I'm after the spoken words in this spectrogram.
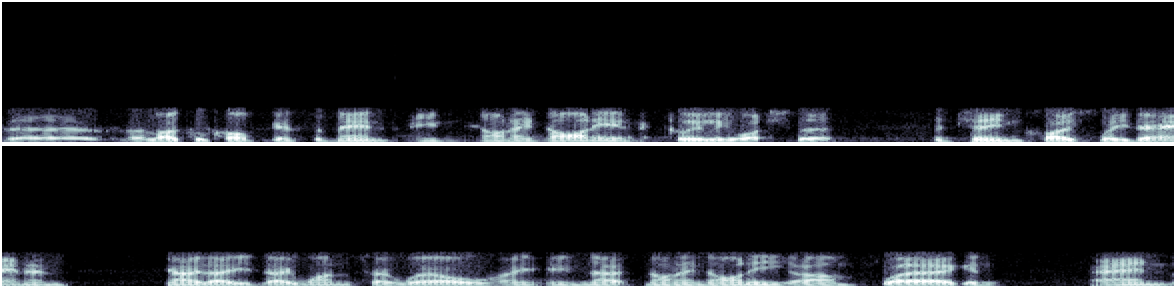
the, the local comp against the men in 1990, and clearly watched the the team closely then. And you know they they won so well in, that 1990 um, flag and. And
